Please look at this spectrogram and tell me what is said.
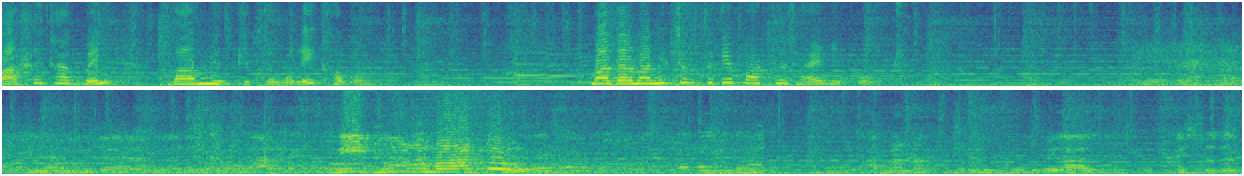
পাশে থাকবেন বাম নেতৃত্ব বলেই খবর। মাদার মানিকচক থেকে পার্থ ঝায়ের রিপোর্ট। মিঠুন মাহাতো। আপনার নাম? বিলাল বিশ্বদেব।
